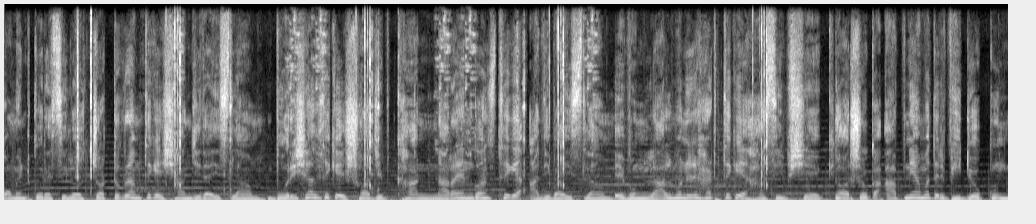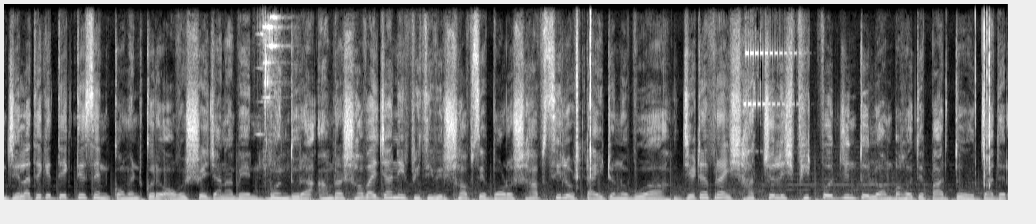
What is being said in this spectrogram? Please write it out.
কমেন্ট করেছিল, চট্টগ্রাম থেকে সানজিদা ইসলাম, বরিশাল থেকে সজীব খান, নারায়ণগঞ্জ থেকে আদিবা ইসলাম এবং লালমনিরহাট থেকে হাসিব শেখ। দর্শক, আপনি আমাদের ভিডিও কোন জেলা থেকে দেখতেছেন, কমেন্ট করে অবশ্যই জানাবেন। বন্ধুরা, আমরা সবাই জানি পৃথিবীর সবচেয়ে বড় সাপ ছিল টাইটনোবুয়া, যেটা প্রায় সাতচল্লিশ ফিট পর্যন্ত লম্বা হতে পারত, যাদের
